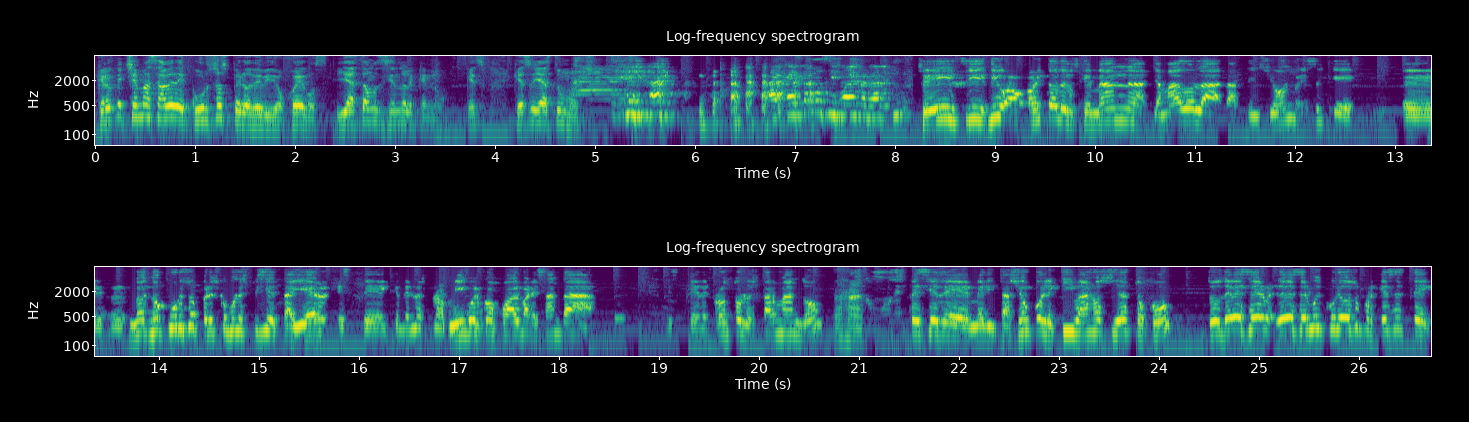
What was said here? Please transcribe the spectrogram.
creo que Chema sabe de cursos, pero de videojuegos. Y ya estamos diciéndole que no, que eso, que eso ya es too much. Acá estamos igual, ¿verdad? Sí, sí, digo, ahorita de los que me han ah, llamado la, atención es el que, eh, no, no curso, pero es como una especie de taller este, que de nuestro amigo el Coco Álvarez anda este, de pronto lo está armando, es como una especie de meditación colectiva, no sé si ya tocó, entonces debe ser, debe ser muy curioso porque es este,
